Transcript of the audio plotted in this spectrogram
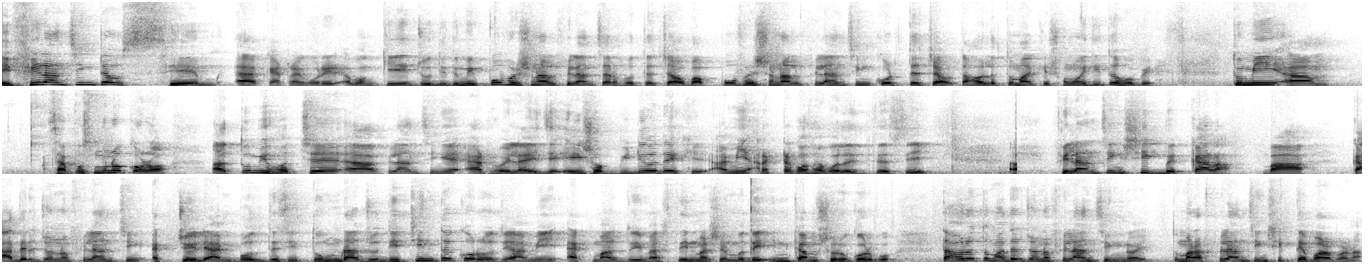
এই ফ্রিলান্সিংটাও সেম ক্যাটাগরির এবং কি যদি তুমি প্রফেশনাল ফ্রিলান্সার হতে চাও বা প্রফেশনাল ফ্রিলান্সিং করতে চাও, তাহলে তোমাকে সময় দিতে হবে। তুমি সাপোজ মনে করো তুমি হচ্ছে ফ্রিলান্সিংয়ে অ্যাড হইলা এই যে এইসব ভিডিও দেখে আমি আরেকটা কথা বলে দিতেছি। ফ্রিলান্সিং শিখবে কারা বা কাদের জন্য ফ্রিলান্সিং অ্যাকচুয়ালি আমি বলতেছি, তোমরা যদি চিন্তা করো যে আমি এক মাস, দুই মাস, তিন মাসের মধ্যে ইনকাম শুরু করব, তাহলে তোমাদের জন্য ফ্রিলান্সিং নয়। তোমরা ফ্রিলান্সিং শিখতে পারবে না,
